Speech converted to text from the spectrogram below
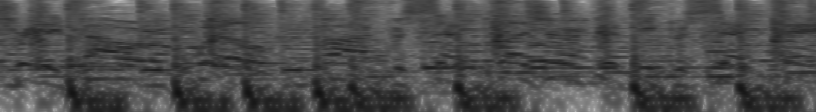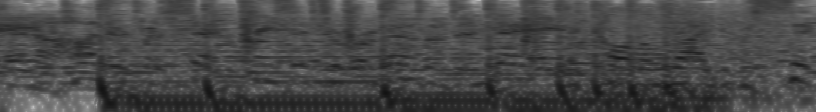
Traded power of will, 5% pleasure, 50% pain, and 100% reason to remember the name. Call him Ryan, he's sick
